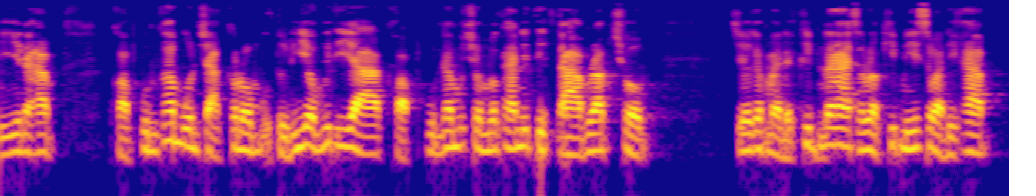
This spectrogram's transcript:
นี้นะครับ ขอบคุณข้อมูลจากกรมอุตุนิยมวิทยา ขอบคุณท่านผู้ชมทุกท่านที่ติดตามรับชม เจอกันใหม่ในคลิปหน้าสำหรับคลิปนี้สวัสดีครับ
